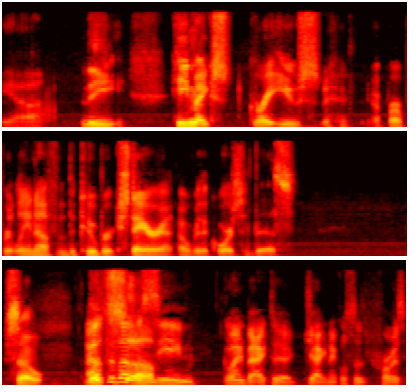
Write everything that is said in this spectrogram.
yeah. The he makes great use, appropriately enough, of the Kubrick stare over the course of this. So I also thought the um, scene going back to Jack Nicholson's performance,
